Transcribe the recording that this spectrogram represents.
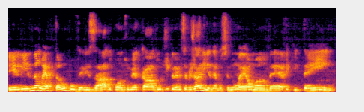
ele não é tão pulverizado quanto o mercado de grande cervejaria, né? Você não é uma Ambev que tem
